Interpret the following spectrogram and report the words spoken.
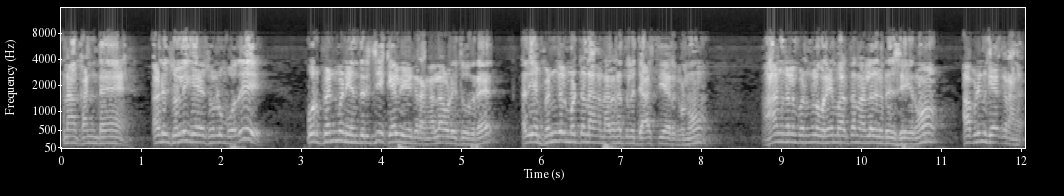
நான் கண்டேன். அப்படின்னு சொல்லி கே- சொல்லும்போது ஒரு பெண்மணி எந்திரிச்சு கேள்வி கேட்கிறாங்க அல்லாவுடைய தூதரை அது பெண்கள் மட்டும் நாங்கள் நரகத்தில் ஜாஸ்தியாக இருக்கணும். ஆண்களும் பெண்களும் ஒரே மாதிரி தான் நல்லது கெட்டது செய்கிறோம் அப்படின்னு கேட்குறாங்க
